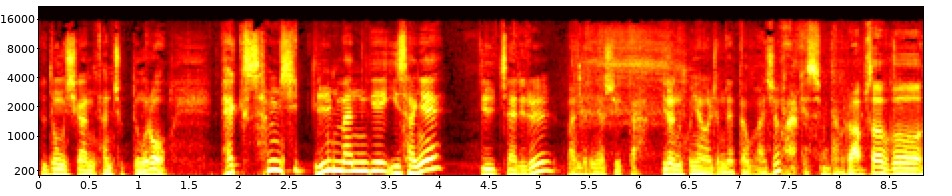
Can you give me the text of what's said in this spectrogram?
노동시간 단축 등으로 131만 개 이상의 일자리를 만들어낼 수 있다. 이런 공약을 좀 냈다고 하죠. 알겠습니다. 그리고 앞서 그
